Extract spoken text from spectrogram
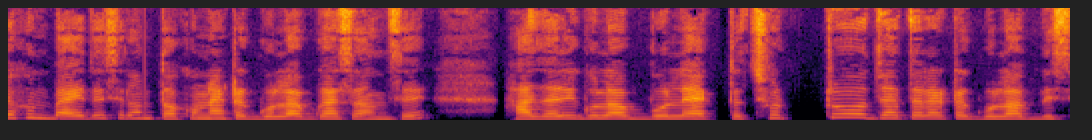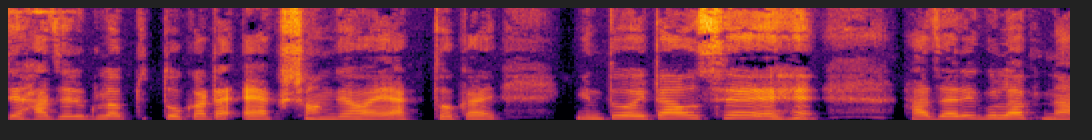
যখন বাড়িতে ছিলাম তখন একটা গোলাপ গাছ আনছে। হাজারি গোলাপ বলে একটা ছোট্ট জাতের একটা গোলাপ দিছে। হাজারি গোলাপ তো তোকাটা একসঙ্গে হয়, এক থোকায়। কিন্তু ওইটা হচ্ছে হাজারি গোলাপ না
